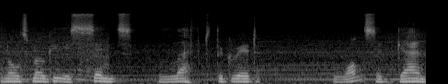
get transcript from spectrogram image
And Old Smoky has since left the grid once again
